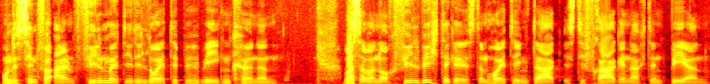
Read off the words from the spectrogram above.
und es sind vor allem Filme, die die Leute bewegen können. Was aber noch viel wichtiger ist am heutigen Tag, ist die Frage nach den Bären.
